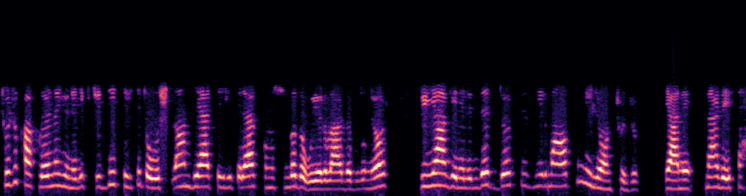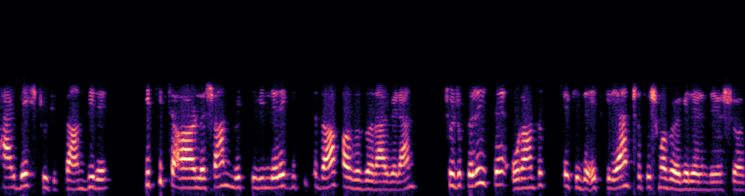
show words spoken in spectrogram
çocuk haklarına yönelik ciddi tehdit oluşturan diğer tehlikeler konusunda da uyarılarda bulunuyor. Dünya genelinde 426 milyon çocuk yani neredeyse her 5 çocuktan biri gittikçe ağırlaşan ve sivillere gittikçe daha fazla zarar veren, çocukları ise orantısız şekilde etkileyen çatışma bölgelerinde yaşıyor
